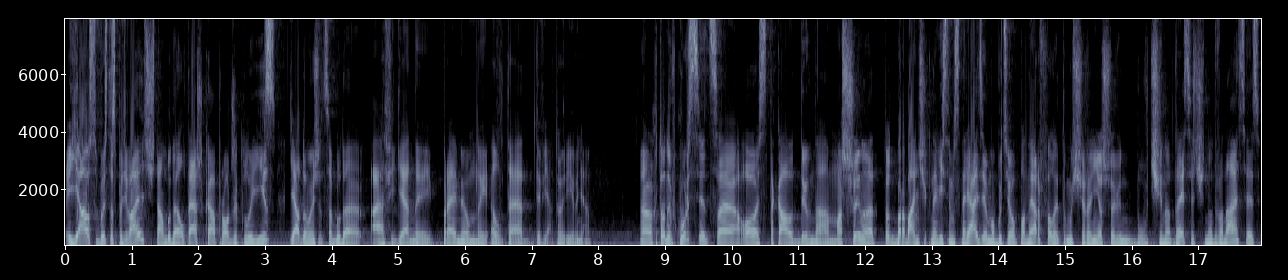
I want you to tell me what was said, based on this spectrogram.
Я особисто сподіваюся, що там буде ЛТшка Project Louise. Я думаю, що це буде офігенний преміумний ЛТ 9 рівня. Е, Хто не в курсі, це ось така от дивна машина. Тут барабанчик на 8 снарядів, мабуть, його понерфили, тому що раніше він був чи на 10, чи на 12.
